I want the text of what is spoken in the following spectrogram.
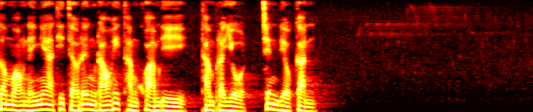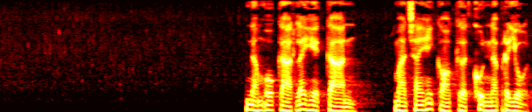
ก็มองในแง่ที่จะเร่งเร้าให้ทำความดีทำประโยชน์ เช่นเดียวกันนำโอกาสและเหตุการณ์ มาใช้ให้ก่อเกิดคุณประโยชน์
